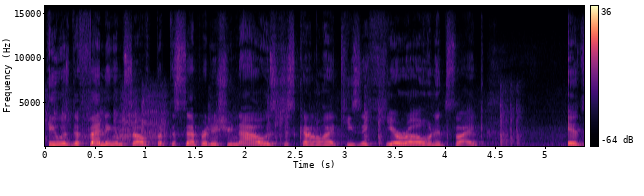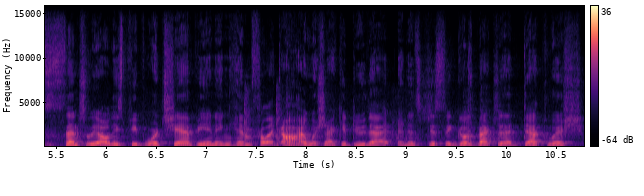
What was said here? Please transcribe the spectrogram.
he was defending himself. But the separate issue now is just kind of like he's a hero, and it's like it's essentially all these people were championing him for like, oh, I wish I could do that, and it's just it goes back to that death wish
